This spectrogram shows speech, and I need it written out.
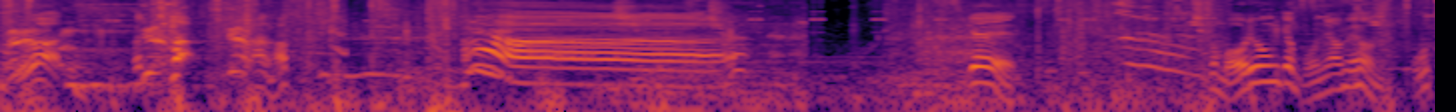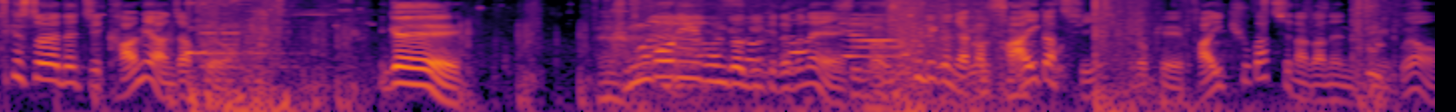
뭐야? 핫차 아, 아. 이게 지금 어려운 게 뭐냐면 어떻게 써야 될지 감이 안 잡혀요 이게 근거리 공격이기 때문에 우클릭은 약간 바위같이 이렇게 바위 큐같이 나가는 느낌이고요.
